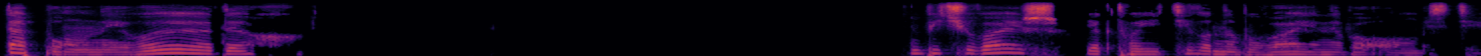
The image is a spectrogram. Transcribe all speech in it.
та повний видих. Відчуваєш, як твоє тіло набуває невагомості.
